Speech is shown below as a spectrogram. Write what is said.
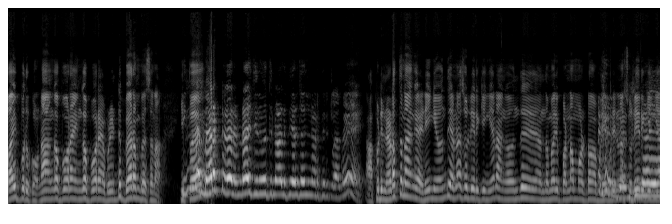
வாய்ப்பு இருக்கும். நான் அங்க போறேன் இங்க போறேன் அப்படின்ட்டு பேரம் பேசலாம். இப்ப மிரட்டல ரெண்டாயிரத்தி இருபத்தி நாலு தேர்தல் நடத்திருக்கலாமே? அப்படி நடத்துனாங்க. நீங்க வந்து என்ன சொல்லியிருக்கீங்க? நாங்க வந்து அந்த மாதிரி பண்ண மாட்டோம் அப்படி அப்படின்னு சொல்லியிருக்கீங்க.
